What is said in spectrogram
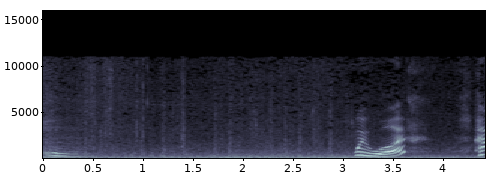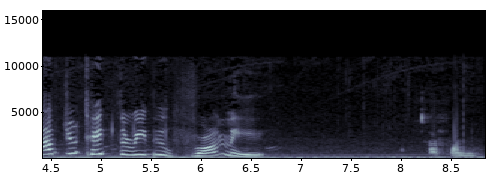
Wait, what? How'd you take the reboot from me? Have fun.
